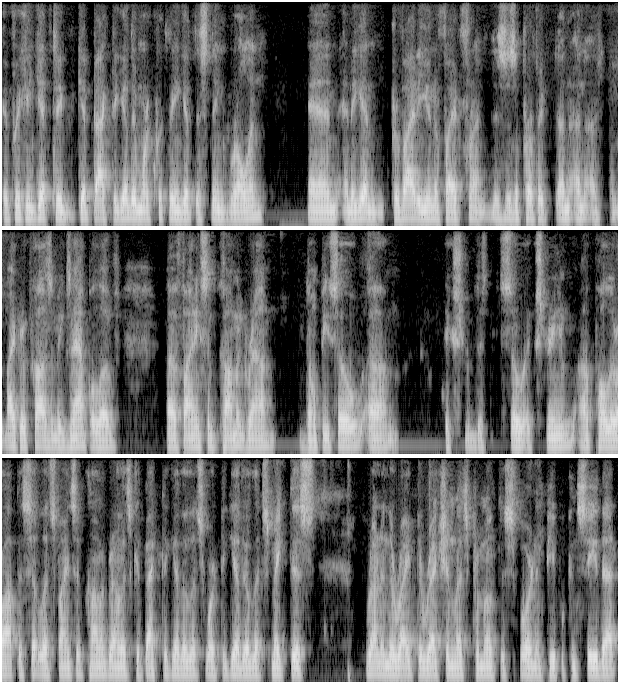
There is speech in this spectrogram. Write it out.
if we can get to get back together more quickly and get this thing rolling, and and again provide a unified front. This is a perfect an, an, a microcosm example of uh, finding some common ground. Don't be so um, so extreme, uh, polar opposite. Let's find some common ground. Let's get back together. Let's work together. Let's make this run in the right direction. Let's promote the sport, and people can see that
